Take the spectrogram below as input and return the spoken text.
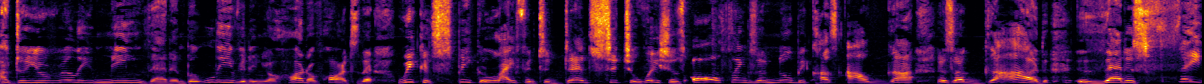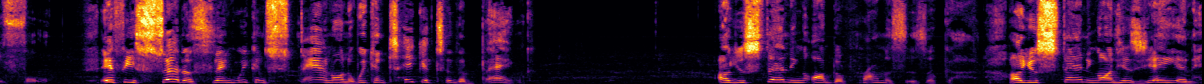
Or do you really mean that and believe it in your heart of hearts that we could speak life into dead situations? All things are new because our God is a God that is faithful. If he said a thing, we can stand on it. We can take it to the bank. Are you standing on the promises of God? Are you standing on his yea and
